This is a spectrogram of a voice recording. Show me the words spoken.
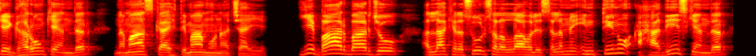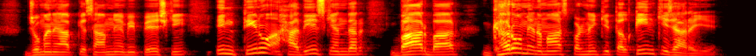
کہ گھروں کے اندر نماز کا اہتمام ہونا چاہیے۔ یہ بار بار جو اللہ کے رسول صلی اللہ علیہ وسلم نے ان تینوں احادیث کے اندر جو میں نے آپ کے سامنے ابھی پیش کی، ان تینوں احادیث کے اندر بار بار گھروں میں نماز پڑھنے کی تلقین کی جا رہی ہے۔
